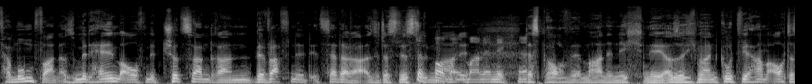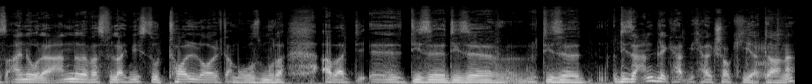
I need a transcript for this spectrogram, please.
vermummt waren, also mit Helm auf, mit Schützern dran, bewaffnet etc. Also das wirst Das du in brauchen wir Mane, in Mane nicht, ne? Das brauchen wir in Mane nicht. Nee, also ich meine, gut, wir haben auch das eine oder andere, was vielleicht nicht so toll läuft am Rosenmontag, aber die, äh, diese, diese, diese, dieser Anblick hat mich halt schockiert da. Ne?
